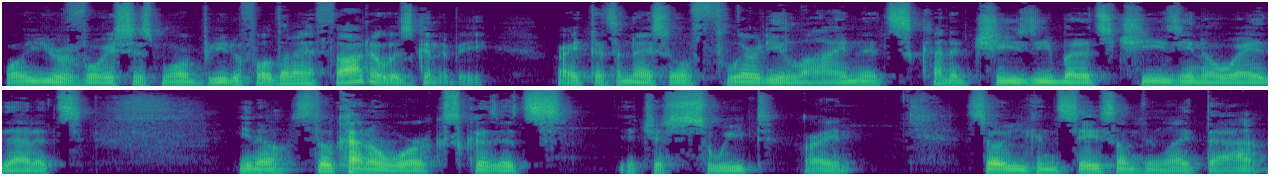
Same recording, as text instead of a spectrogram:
Well, your voice is more beautiful than I thought it was going to be, right? That's a nice little flirty line. It's kind of cheesy, but it's cheesy in a way that it's, you know, still kind of works because it's, it's just sweet, right? So you can say something like that.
